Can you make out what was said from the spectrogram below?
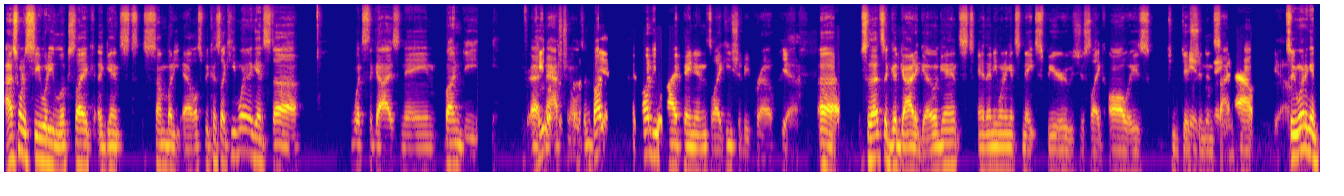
I just want to see what he looks like against somebody else because like he went against uh what's the guy's name Bundy at he nationals and Bundy, yeah. Bundy in my opinion is like he should be pro. Yeah. Uh, so that's a good guy to go against, and then he went against Nate Spear, who's just like always conditioned inside out. Yeah. So he went against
